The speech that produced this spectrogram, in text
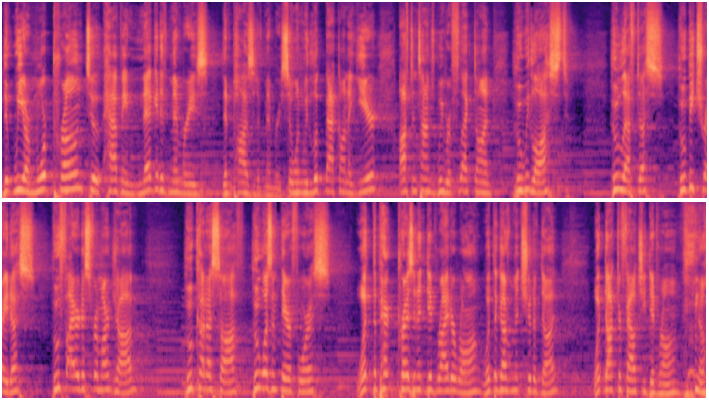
That we are more prone to having negative memories than positive memories. So when we look back on a year, oftentimes we reflect on who we lost, who left us, who betrayed us, who fired us from our job, who cut us off, who wasn't there for us, what the president did right or wrong, what the government should have done, what Dr. Fauci did wrong, you know,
